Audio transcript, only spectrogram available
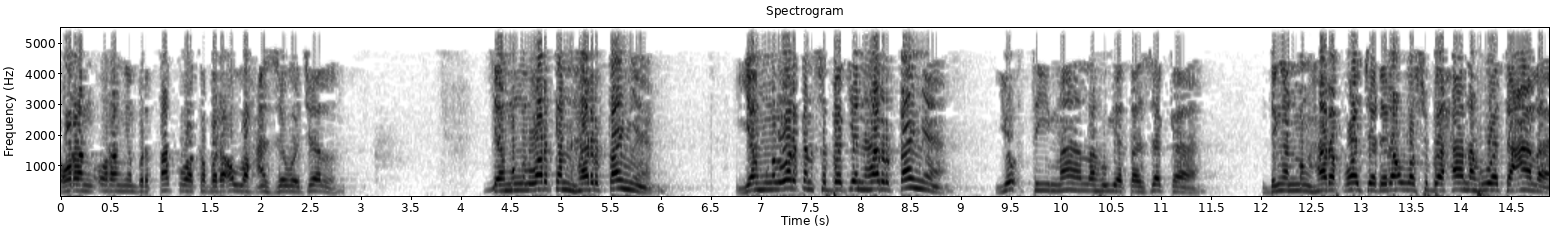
orang-orang yang bertakwa kepada Allah Azza wa Jal yang mengeluarkan hartanya yang mengeluarkan sebagian hartanya yu'ti ma lahu yatazakka dengan mengharap wajah dari Allah Subhanahu wa taala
